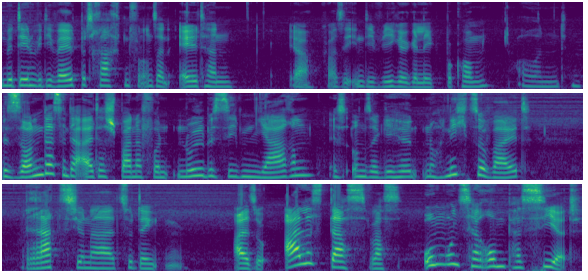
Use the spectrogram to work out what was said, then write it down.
mit denen wir die Welt betrachten, von unseren Eltern ja, quasi in die Wege gelegt bekommen. Und besonders in der Altersspanne von 0 bis 7 Jahren ist unser Gehirn noch nicht so weit, rational zu denken. Also alles das, was um uns herum passiert,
